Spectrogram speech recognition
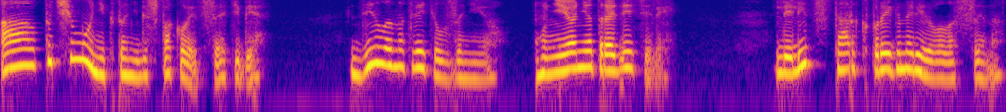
«А почему никто не беспокоится о тебе?» Дилан ответил за нее. «У нее нет родителей». Лилит Старк проигнорировала сына.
